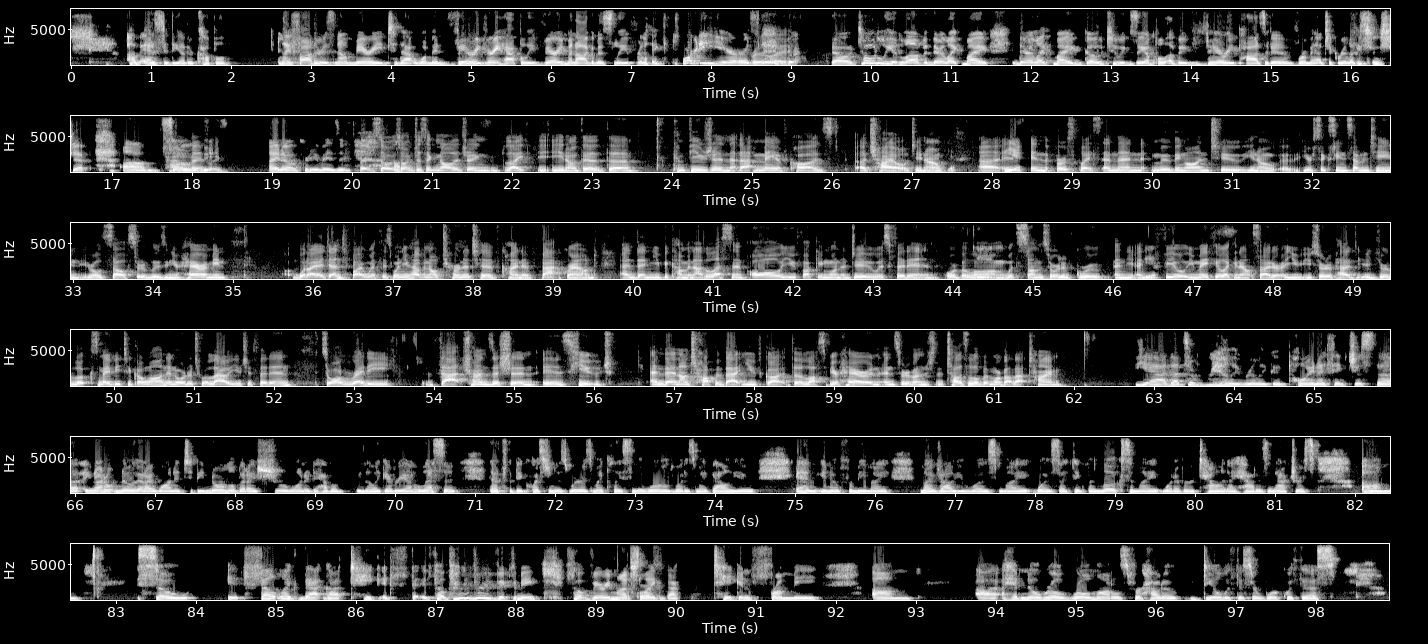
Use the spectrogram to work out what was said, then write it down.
um, as did the other couple. My father is now married to that woman very very happily very monogamously for like 40 years. Really? No totally in love and they're like my they're like my go-to example of a very positive romantic relationship. Um, so amazing I know, pretty amazing. But so, so I'm just acknowledging, like, you know, the the confusion that that may have caused a child, you know. Uh, in, yeah. in, the first place, and then moving on to, you know, uh, your 16, 17 year old self, sort of losing your hair. I mean, what I identify with is when you have an alternative kind of background and then you become an adolescent, all you fucking want to do is fit in or belong yeah. with some sort yeah. of group, and you, and yeah. you feel you may feel like an outsider. You you sort of had your looks maybe to go on in order to allow you to fit in. So already that transition is huge. And then on top of that, you've got the loss of your hair and, and sort of understand. Tell us a little bit more about that time. Yeah, that's a really, really good point. I think just the, you know, I don't know that I wanted to be normal, but I sure wanted to have a, you know, like every adolescent, that's the big question is where is my place in the world? What is my value? And, you know, for me, my, my value was my, was I think my looks and my whatever talent I had as an actress. Um, so it felt like that got take it, it felt very, very victimy, felt very much like that taken from me um, uh, I had no real role models for how to deal with this or work with this.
